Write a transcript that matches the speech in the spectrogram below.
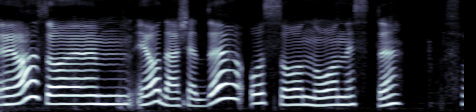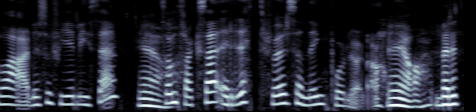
ja, så um, Ja, der skjedde. Og så nå neste. Så er det Sofie Elise, Ja. som trakk seg rett før sending på lørdag. ja. Bare et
